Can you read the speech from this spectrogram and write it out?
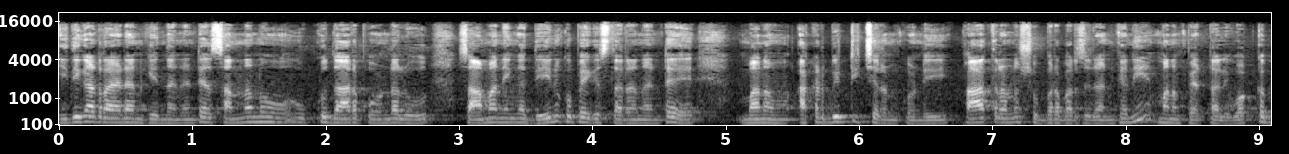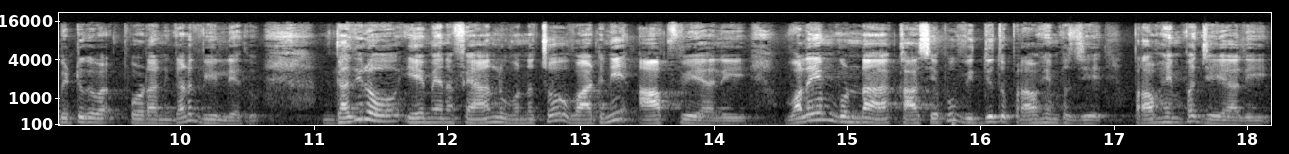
ఇది కూడా రాయడానికి ఏంటంటే సన్నను ఉక్కు దారపు ఉండలు సామాన్యంగా దేనికి ఉపయోగిస్తారని అంటే మనం అక్కడ బిట్టిచ్చారనుకోండి పాత్రలను శుభ్రపరచడానికని మనం పెట్టాలి. ఒక్క బిట్టు పోవడానికి కూడా వీలు లేదు గదిలో ఏమైనా ఫ్యాన్లు ఉన్నచో వాటిని ఆపివేయాలి. వలయం గుండా కాసేపు విద్యుత్ ప్రవహింపజే ప్రవహింపజేయాలి.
